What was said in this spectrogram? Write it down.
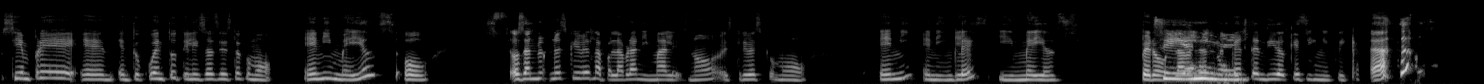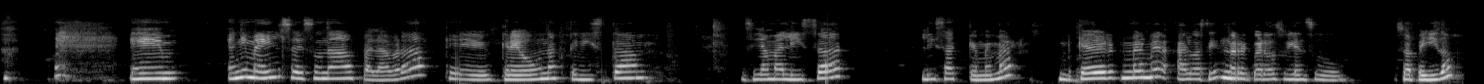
siempre en, tu cuento utilizas esto como animals o, o sea, no, escribes la palabra animales, ¿no? Escribes como any en inglés y males, pero la verdad nunca he entendido qué significa. eh, animals es una palabra que creó una activista se llama Lisa, Lisa Kememer, Kememer, algo así, no recuerdo bien su, su apellido.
